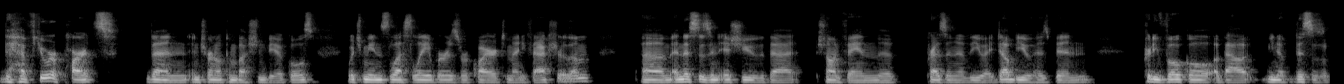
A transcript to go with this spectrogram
they have fewer parts than internal combustion vehicles which means less labor is required to manufacture them. Um, and this is an issue that shawn fain the president of the uaw has been pretty vocal about you know this is a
